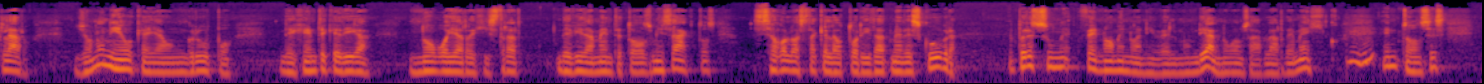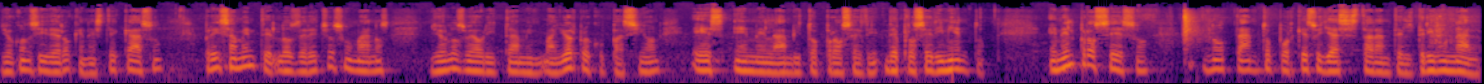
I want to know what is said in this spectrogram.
Claro, yo no niego que haya un grupo de gente que diga no voy a registrar debidamente todos mis actos, solo hasta que la autoridad me descubra. Pero es un fenómeno a nivel mundial, no vamos a hablar de México. Entonces, yo considero que en este caso, precisamente los derechos humanos, yo los veo ahorita, mi mayor preocupación es en el ámbito de procedimiento. En el proceso, no tanto porque eso ya es estar ante el tribunal,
